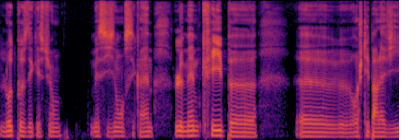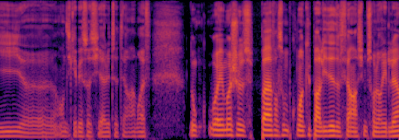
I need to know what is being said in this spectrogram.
l'autre pose des questions, mais sinon c'est quand même le même creep euh, euh, rejeté par la vie, euh, handicapé social, etc. Bref. Donc, ouais, moi je suis pas forcément convaincu par l'idée de faire un film sur le Riddler.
